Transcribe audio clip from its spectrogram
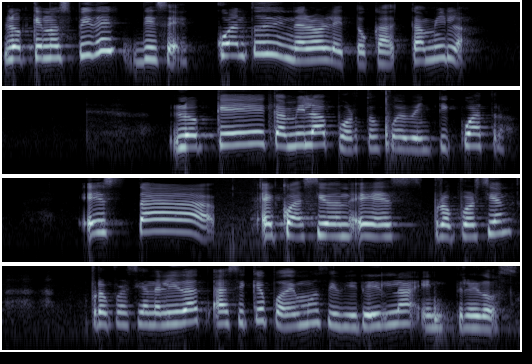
Lo que nos pide dice, ¿cuánto dinero le toca a Camila? Lo que Camila aportó fue 24. Esta ecuación es proporción proporcionalidad, así que podemos dividirla entre 2.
